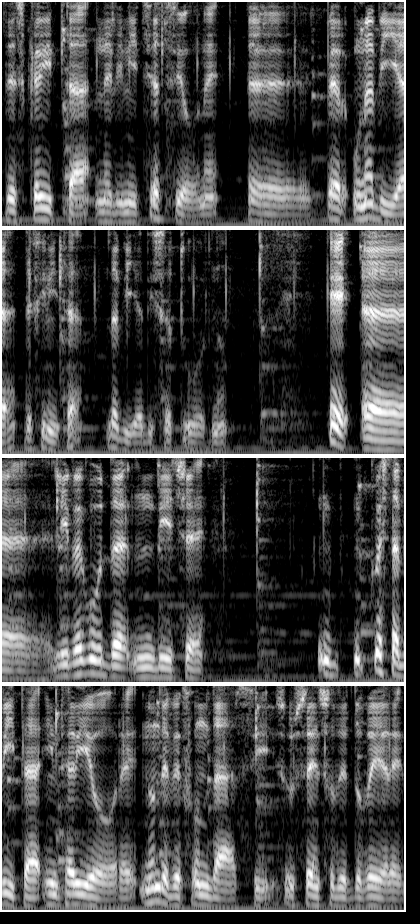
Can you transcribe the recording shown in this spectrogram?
descritta nell'iniziazione eh, per una via definita la via di Saturno. E eh, Livergood dice questa vita interiore non deve fondarsi sul senso del dovere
